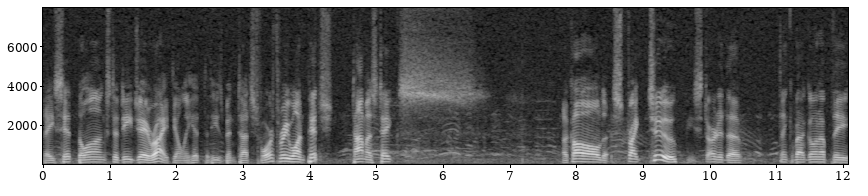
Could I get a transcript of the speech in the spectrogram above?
Base hit belongs to DJ Wright, the only hit that he's been touched for. 3 1 pitch. Thomas takes a called strike two. He started to think about going up the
